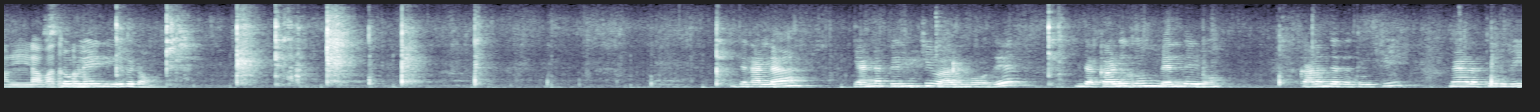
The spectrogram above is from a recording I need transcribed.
நல்லா வதக்கணும். ஸ்லோவிலே இது இருக்கட்டும். இது நல்லா எண்ணெய் பிரிஞ்சு வரும்போது இந்த கடுகும் வெந்தயமும் கலந்ததை தூக்கி மேலே தூவி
